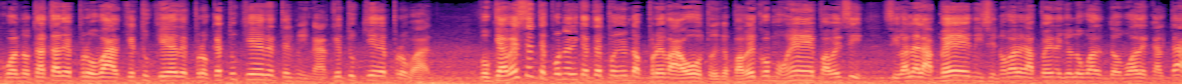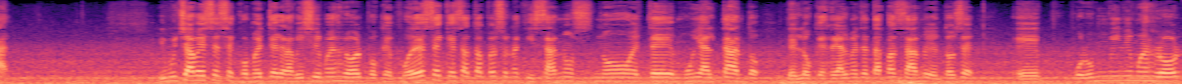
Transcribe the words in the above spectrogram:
cuando trata de probar qué tú quieres, de, qué tú quieres determinar, qué tú quieres probar. Porque a veces te pone que te poniendo a prueba a otro, y que para ver cómo es, para ver si, si vale la pena, y si no vale la pena, yo lo voy, a, lo voy a descartar. Y muchas veces se comete gravísimo error porque puede ser que esa otra persona quizás no, no esté muy al tanto de lo que realmente está pasando y entonces eh, por un mínimo error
